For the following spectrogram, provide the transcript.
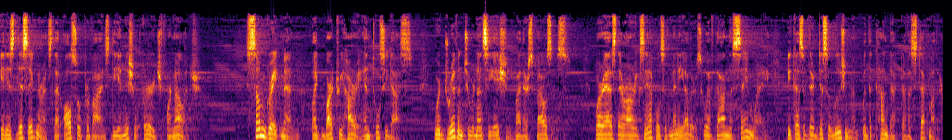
it is this ignorance that also provides the initial urge for knowledge. Some great men, like Bhartrihari and Tulsidas, were driven to renunciation by their spouses, whereas there are examples of many others who have gone the same way because of their disillusionment with the conduct of a stepmother.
